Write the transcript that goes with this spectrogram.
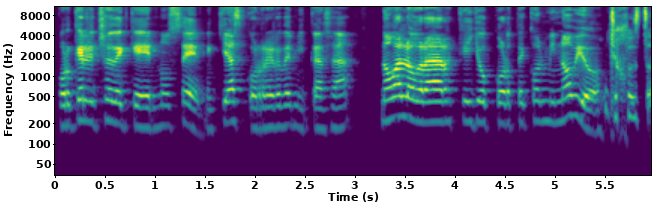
por qué el hecho de que, no sé, me quieras correr de mi casa no va a lograr que yo corte con mi novio. Justo.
